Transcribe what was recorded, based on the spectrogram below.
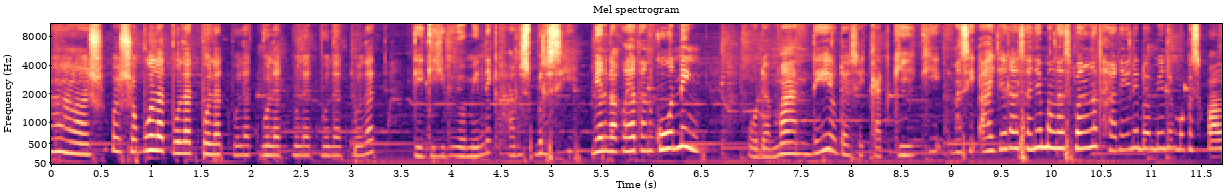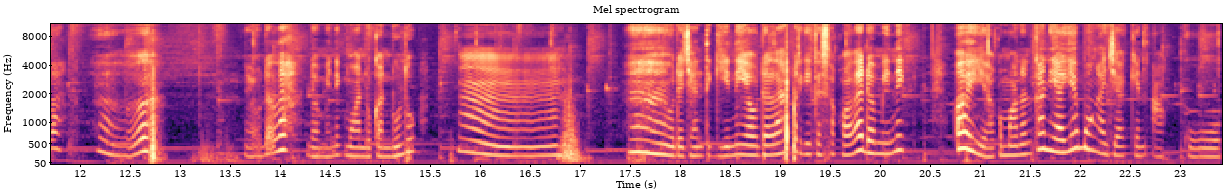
ah, bulat bulat bulat bulat bulat bulat bulat bulat. Gigi Dominic harus bersih biar nggak kelihatan kuning. Udah mandi udah sikat gigi. Masih aja rasanya malas banget. Hari ini Dominic mau ke sekolah. Uh, ya udahlah Dominic mau andukan dulu. Hmm. Huh, udah cantik gini ya udahlah pergi ke sekolah Dominic. Oh iya kemarin kan Yaya mau ngajakin aku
